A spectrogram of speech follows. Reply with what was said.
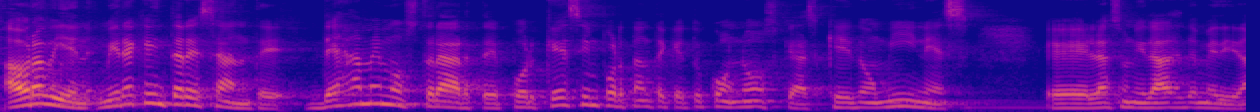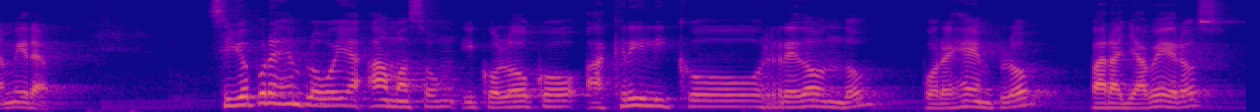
ahora bien, mira qué interesante, déjame mostrarte por qué es importante que tú conozcas, que domines eh, las unidades de medida. Mira, si yo por ejemplo voy a Amazon y coloco acrílico redondo, por ejemplo, para llaveros,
